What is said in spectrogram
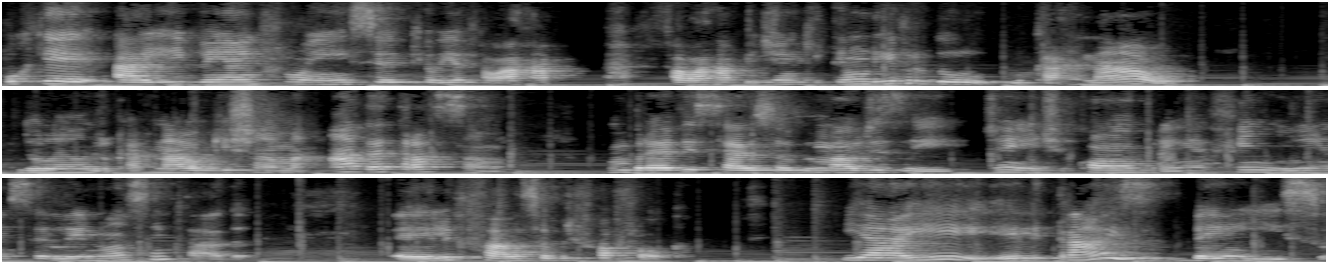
porque aí vem a influência que eu ia falar, falar rapidinho aqui. Tem um livro do, do Karnal, do Leandro Carnal, que chama A Detração. Um breve ensaio sobre o mal dizer. Gente, comprem, é fininho, você lê numa sentada. É, ele fala sobre fofoca. E aí ele traz bem isso,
